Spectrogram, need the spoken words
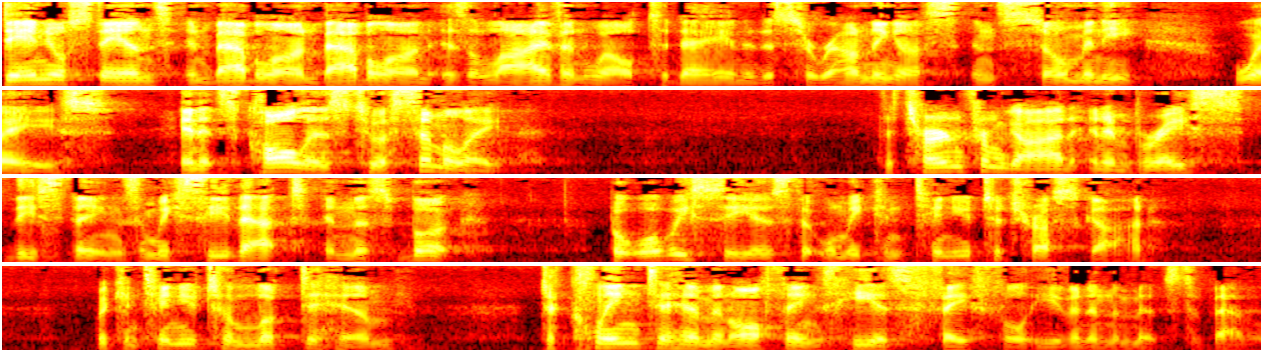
Daniel stands in Babylon, Babylon is alive and well today, and it is surrounding us in so many ways. And its call is to assimilate, to turn from God and embrace these things. And we see that in this book. But what we see is that when we continue to trust God, we continue to look to Him, to cling to Him in all things. He is faithful even in the midst of Babylon.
